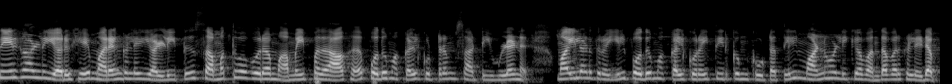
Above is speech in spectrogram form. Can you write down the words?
சீர்காழி அருகே மரங்களை அழித்து சமத்துவபுரம் அமைப்பதாக பொதுமக்கள் குற்றம் சாட்டியுள்ளனர். மயிலாடுதுறையில் பொதுமக்கள் குறைதீர்க்கும் கூட்டத்தில் மண் அளிக்க வந்தவர்களிடம்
